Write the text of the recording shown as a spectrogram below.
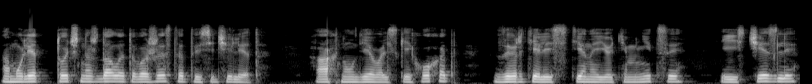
Амулет точно ждал этого жеста тысячи лет. Ахнул дьявольский хохот, завертелись стены ее темницы и исчезли,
